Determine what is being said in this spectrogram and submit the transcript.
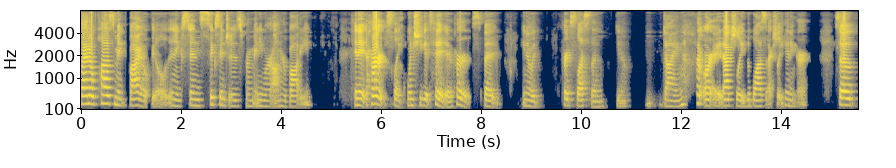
cytoplasmic biofield and extends six inches from anywhere on her body. And it hurts, like when she gets hit, it hurts, but you know, it hurts less than, you know, dying or it actually the blast actually hitting her. So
